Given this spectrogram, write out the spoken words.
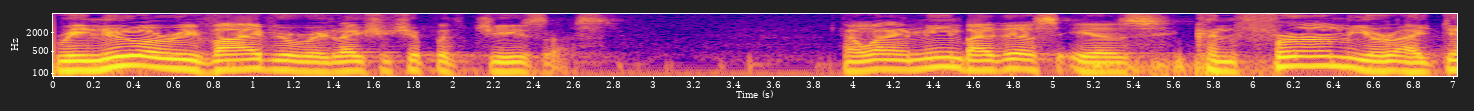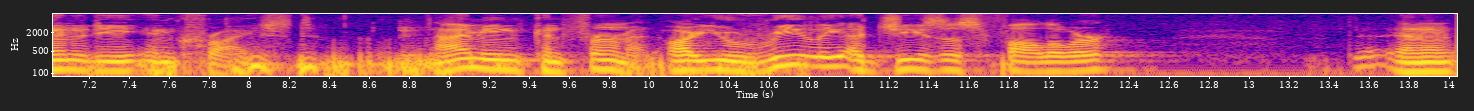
renew or revive your relationship with Jesus. And what I mean by this is confirm your identity in Christ. I mean, confirm it. Are you really a Jesus follower? And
